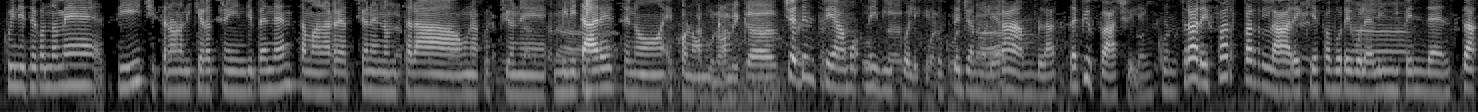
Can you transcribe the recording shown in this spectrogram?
Quindi secondo me sì, ci sarà una dichiarazione di indipendenza, ma la reazione non sarà una questione militare, se no economica. Ci addentriamo nei vicoli che costeggiano le Ramblas. È più facile incontrare e far parlare chi è favorevole all'indipendenza.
